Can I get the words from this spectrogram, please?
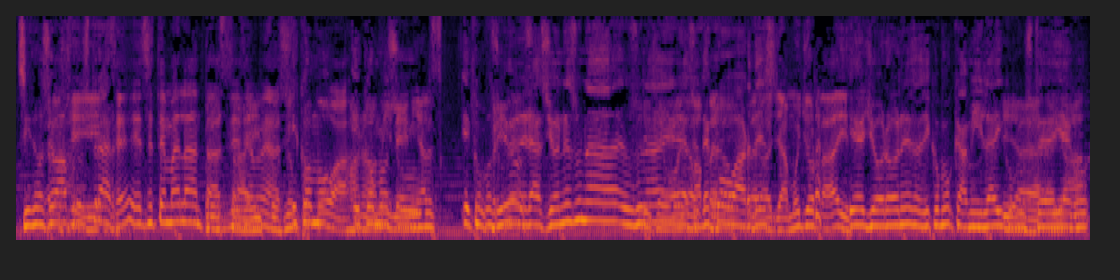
si no, se va a sí, frustrar. Ese, ese tema de la ventaja un Y como, bajo, y ¿no? como, su, millennials y como su generación es una, es una generación No, de pero- cobardes pero ya muy llorada y de llorones, así como Camila y, Y como ya- usted, ya Diego,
